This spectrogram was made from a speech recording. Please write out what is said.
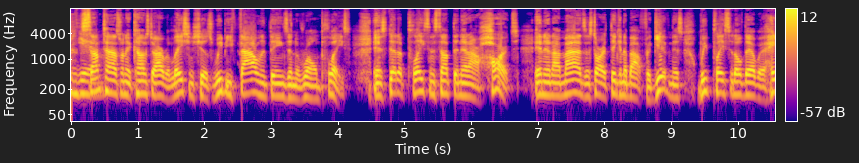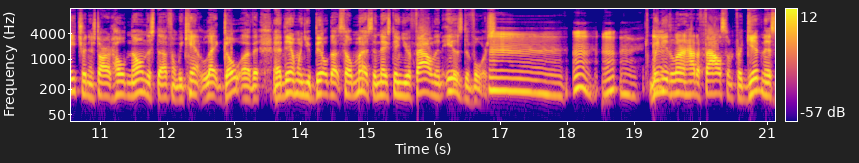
Yeah. Sometimes when it comes to our relationships, we be filing things in the wrong place. Instead of placing something in our hearts and in our minds and start thinking about forgiveness, we place it over there with hatred and start holding on to stuff and we can't let go of it. And then when you build up so much, the next thing you're filing is divorce. Mm, mm, mm, mm. We need to learn how to file some forgiveness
